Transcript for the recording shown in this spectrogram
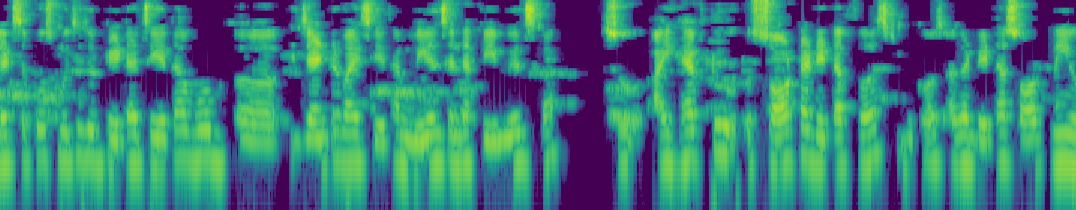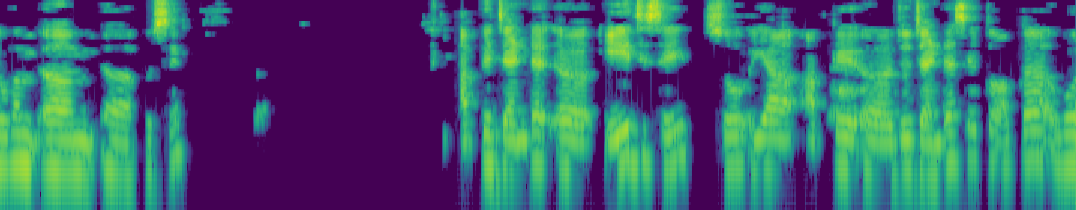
लेट सपोज़ मुझे जो डेटा चाहिए था वो जेंडर uh, वाइज चाहिए था मेल्स एंड फीमेल्स का। So I have to sort a data first because अगर डेटा सॉर्ट नहीं होगा uh, uh, उससे आपके जेंडर एज से सो so, या आपके uh, जो जेंडर से तो आपका वो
